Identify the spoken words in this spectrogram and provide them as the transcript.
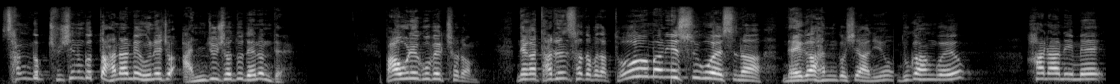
상급 주시는 것도 하나님의 은혜죠. 안 주셔도 되는데. 바울의 고백처럼 내가 다른 사도보다 더 많이 수고했으나 내가 한 것이 아니요. 누가 한 거예요? 하나님의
